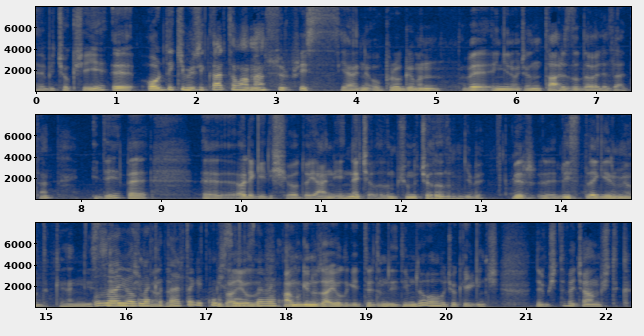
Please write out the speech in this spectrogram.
e, birçok şeyi. E, oradaki müzikler tamamen sürpriz. Yani o programın ve Engin Hoca'nın tarzı da öyle zaten idi ve e, öyle gelişiyordu. Yani ne çalalım şunu çalalım gibi bir e, listle girmiyorduk. Yani liste Uzay yoluna kadar da gitmişsiniz Uzay yolu. demek ki. Ben bugün uzay yolu getirdim dediğimde o çok ilginç demişti ve çalmıştık.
